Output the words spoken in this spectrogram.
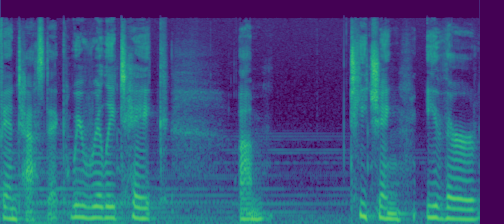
fantastic. We really take um, teaching either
